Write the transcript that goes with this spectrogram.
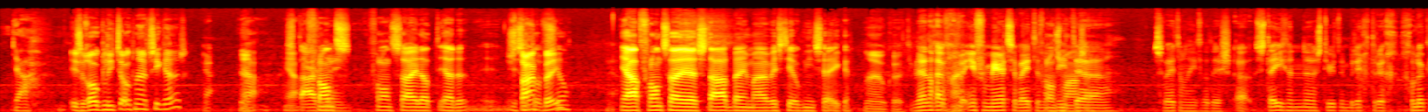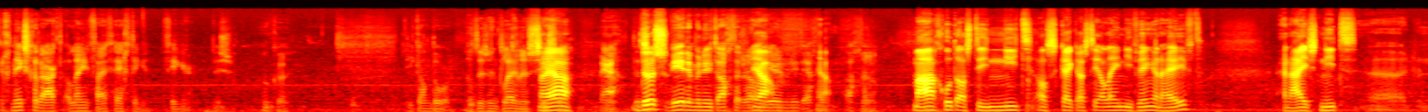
ja, Is Roglic ook naar het ziekenhuis? ja, Ja. ja. Staartbeen. Frans, Frans zei dat... Ja, de, is dat Staartbeen? Ja, Frans zei eh, staartbeen, maar wist hij ook niet zeker. Nee, oké. Ik heb net nog even geïnformeerd. Ze weten nog Frans niet... Maas. Ze weten nog niet wat het is. Eh, Steven eh, stuurt een bericht terug. Gelukkig niks geraakt. Alleen vijf hechtingen. Vinger. Dus Oké. die kan door. Dat is een kleine Nou ja, ja, dus, Dus- weer een minuut achter. er Ja. Weer een minuut echt Ja. achter. maar goed, als die niet... Als, kijk, als die alleen die vinger heeft... En hij is niet eh,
